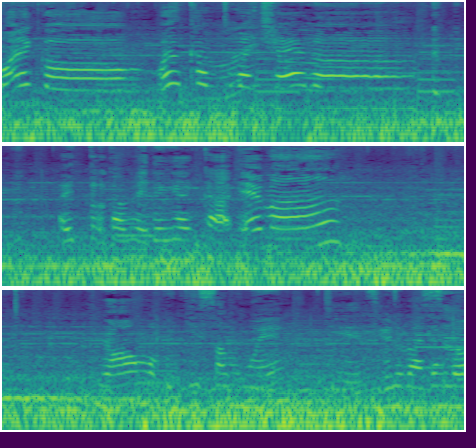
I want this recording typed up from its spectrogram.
Assalamualaikum. Welcome to my channel. Tu kami dengan Kak Emma. Yang mau pergi somewhere Cik, cik boleh badan lo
